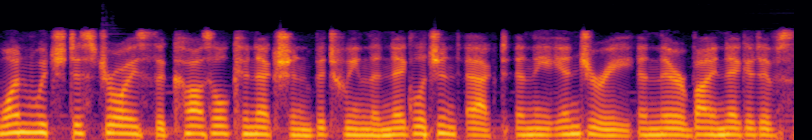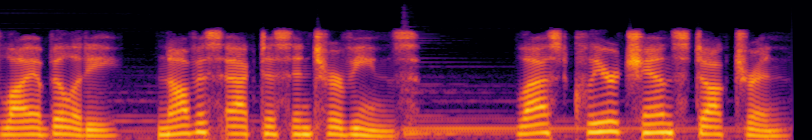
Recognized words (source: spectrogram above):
One which destroys the causal connection between the negligent act and the injury and thereby negatives liability, novus actus interveniens. Last clear chance doctrine.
